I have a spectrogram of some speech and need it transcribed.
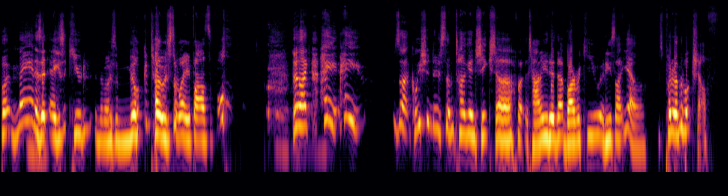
but man, is it executed in the most milk toast way possible. They're like, hey, hey, Zuck, we should do some tongue in cheek stuff at the time you did that barbecue. And he's like, yeah, let's put it on the bookshelf.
